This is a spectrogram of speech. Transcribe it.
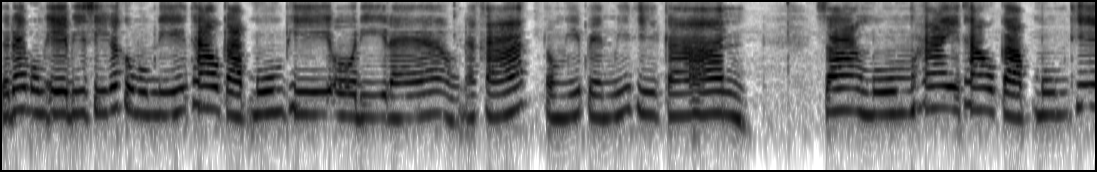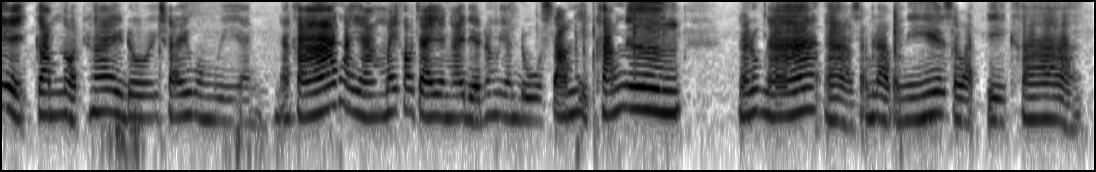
จะได้มุม A B C ก็คือมุมนี้เท่ากับมุม P O D แล้วนะคะ ตรงนี้เป็นวิธีการ สร้างมุมให้เท่ากับมุมที่กำหนดให้โดยใช้วงเวียนนะคะ ถ้ายังไม่เข้าใจยังไง เดี๋ยวต้องเรียนดูซ้ำอีกครั้งหนึ่งนะลูกนะ อ่าสำหรับวันนี้สวัสดีค่ะ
